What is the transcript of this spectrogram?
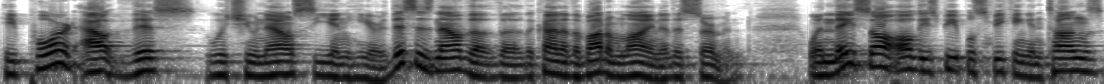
He poured out this which you now see and hear. This is now the, the, the kind of the bottom line of this sermon. When they saw all these people speaking in tongues,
